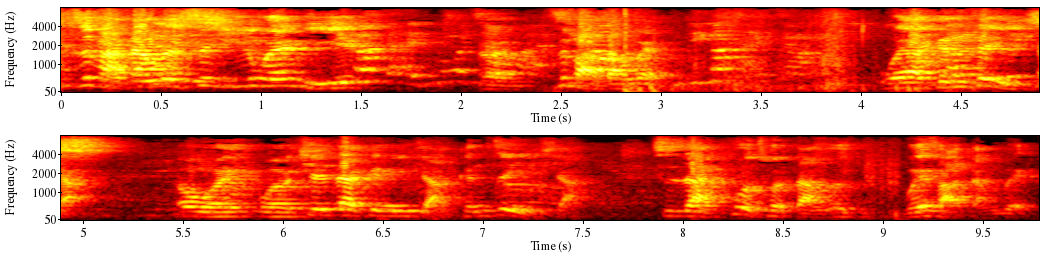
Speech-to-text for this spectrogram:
执法单位，是因为你呃执法单位。你刚才讲。我要更正一下。呃，我我现在跟你讲，更正一下，是在过错单位、违法单位。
